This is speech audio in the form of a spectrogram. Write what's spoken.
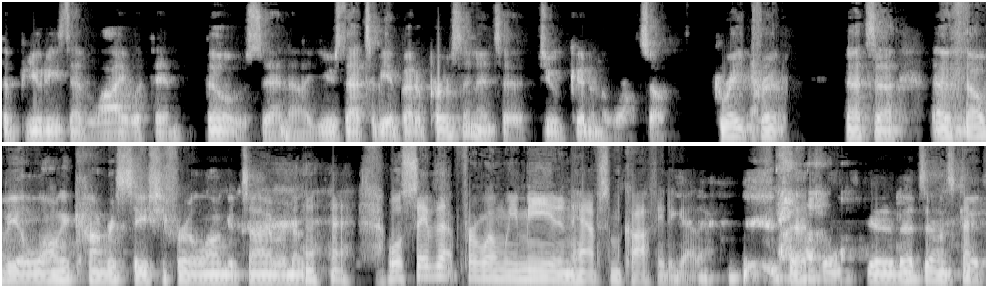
the beauties that lie within those, and uh, use that to be a better person and to do good in the world. So, great trip. That's a that'll be a longer conversation for a longer time. Or we'll save that for when we meet and have some coffee together. that sounds good. That sounds good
